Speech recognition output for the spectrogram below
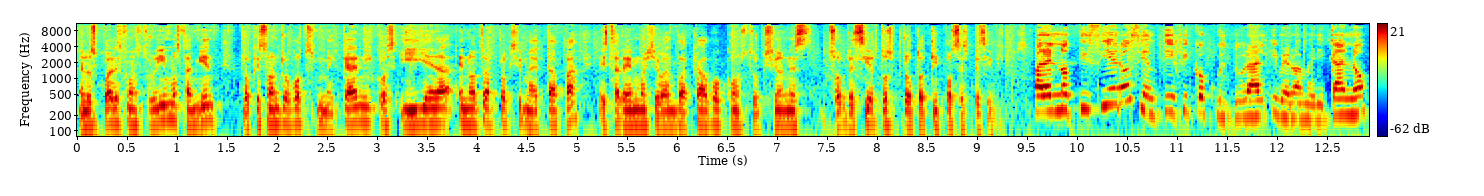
en los cuales construimos también lo que son robots mecánicos y ya en otra próxima etapa estaremos llevando a cabo construcciones sobre ciertos prototipos específicos. Para el noticiero científico cultural iberoamericano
